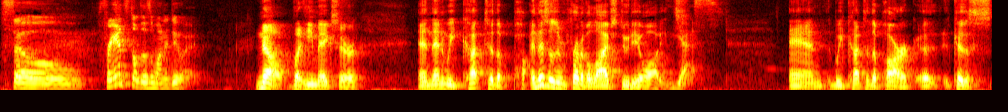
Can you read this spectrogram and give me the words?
So Fran still doesn't want to do it. No, but he makes her, and then we cut to the par- and this is in front of a live studio audience. Yes. and we cut to the park uh, because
